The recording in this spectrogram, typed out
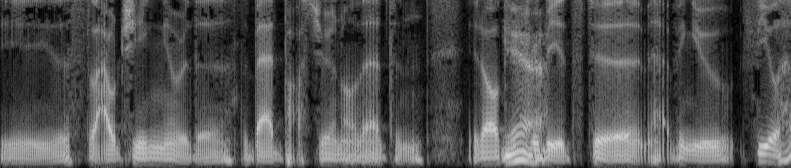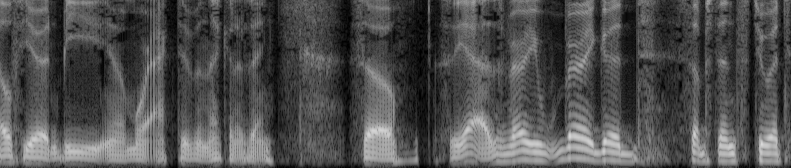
the, the slouching or the, the bad posture and all that, and it all Yeah. contributes to having you feel healthier and be you know more active and that kind of thing. So so yeah, it's very very good substance to it.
